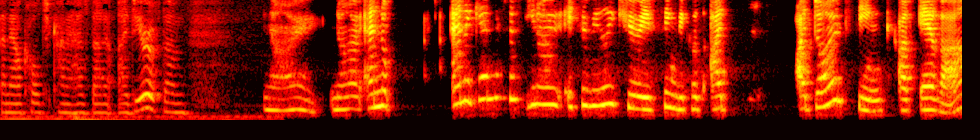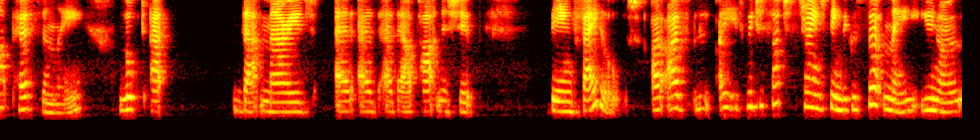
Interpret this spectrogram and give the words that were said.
and our culture kind of has that idea of them. No, no, and and again, this is you know, it's a really curious thing because I, I don't think I've ever personally looked at that marriage as, as, as our partnership being failed. I, have which is such a strange thing because certainly, you know,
